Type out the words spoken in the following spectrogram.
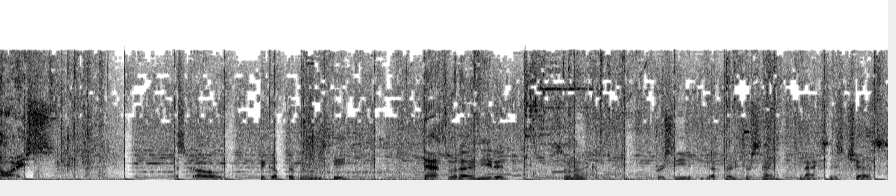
Nice. Let's go. Pick up the rune key. That's what I needed. So now we could proceed. You got 30%. Max chest.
